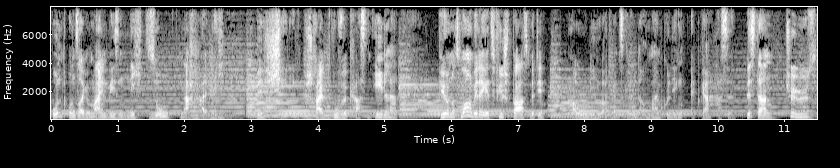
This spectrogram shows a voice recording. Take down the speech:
und unser Gemeinwesen nicht so nachhaltig beschädigen, schreibt Uwe Carsten Edler. Wir hören uns morgen wieder. Jetzt viel Spaß mit dem Audio Adventskalender und meinem Kollegen Edgar Hasse. Bis dann. Tschüss.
